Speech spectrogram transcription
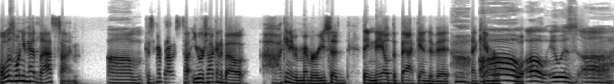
What was the one you had last time? Um, because remember I was ta- you were talking about oh, I can't even remember. You said they nailed the back end of it. I can't oh, remember. Oh, it was. Uh,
